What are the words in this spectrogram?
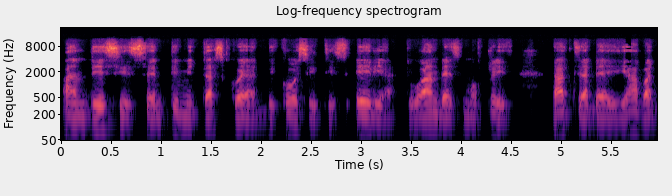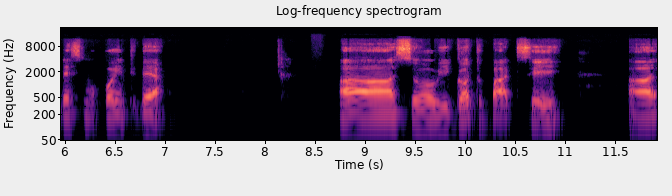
And this is centimeter squared because it is area to one decimal place. That's a, you have a decimal point there. Uh, so we go to part C. Uh,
